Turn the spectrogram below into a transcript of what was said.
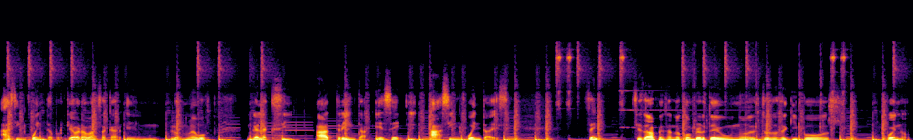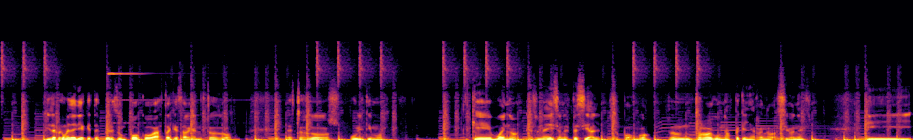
A50, porque ahora va a sacar los nuevos Galaxy A30S y A50S. ¿Sí? Si estabas pensando comprarte uno de estos dos equipos, bueno, yo te recomendaría que te esperes un poco hasta que salgan estos dos, estos dos últimos. Que bueno, es una edición especial, supongo. Son solo algunas pequeñas renovaciones, y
